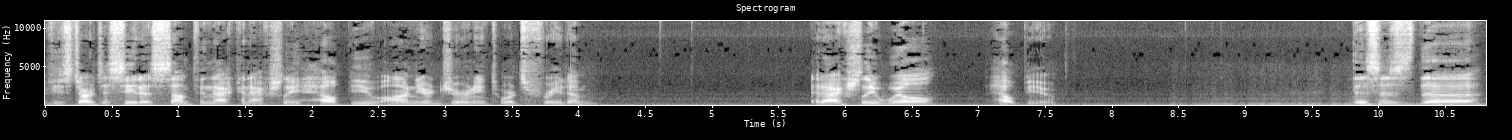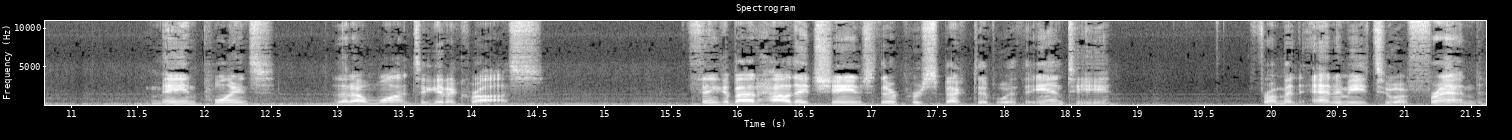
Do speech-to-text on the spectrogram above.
if you start to see it as something that can actually help you on your journey towards freedom, it actually will help you. This is the main point that I want to get across. Think about how they changed their perspective with Auntie from an enemy to a friend,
